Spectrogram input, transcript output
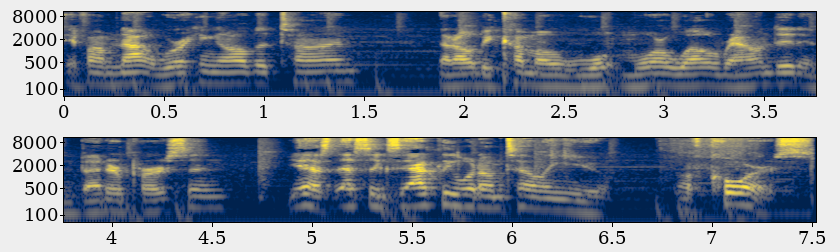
if I'm not working all the time, that I'll become a w- more well-rounded and better person? Yes, that's exactly what I'm telling you. Of course.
